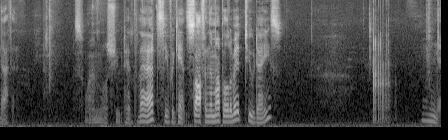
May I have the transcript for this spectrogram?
Nothing. This one will shoot at that. See if we can't soften them up a little bit. Two dice. No.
